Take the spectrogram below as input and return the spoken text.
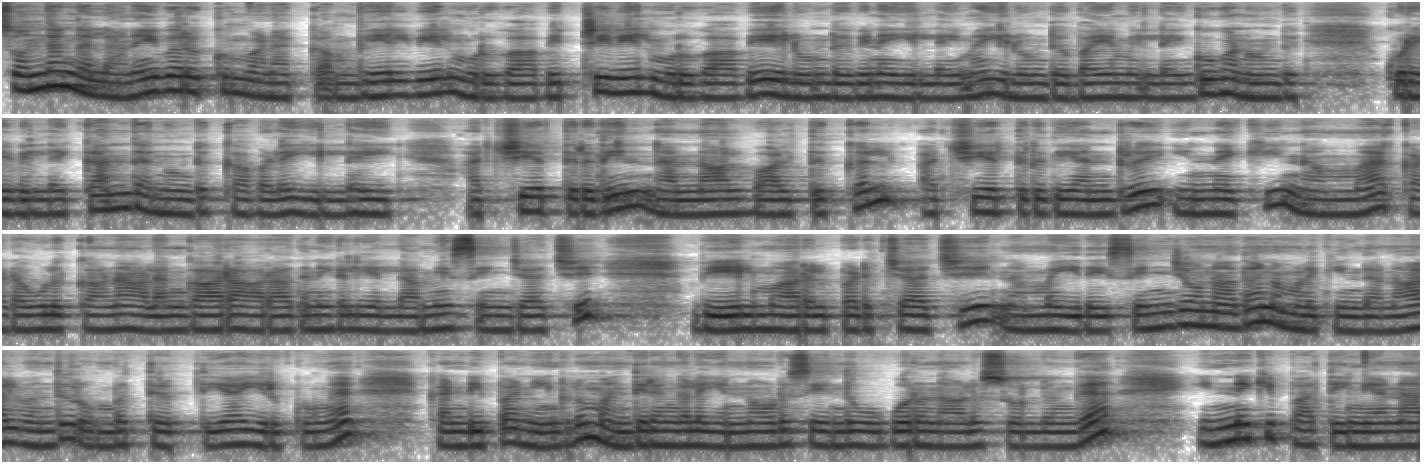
சொந்தங்கள் அனைவருக்கும் வணக்கம். வேல்வேல் முருகா வெற்றிவேல் முருகா வேலுண்டு வினை இல்லை மயிலுண்டு பயமில்லை குகனுண்டு குறைவில்லை கந்தன் உண்டு கவலை இல்லை. அட்சய திருதி நன்னாள் வாழ்த்துக்கள். அட்சய திருதி அன்று இன்னைக்கு நம்ம கடவுளுக்கான அலங்கார ஆராதனைகள் எல்லாமே செஞ்சாச்சு. வேல்மாறல் படித்தாச்சு நம்ம இதை செஞ்சோன்னா தான் நம்மளுக்கு இந்த நாள் வந்து ரொம்ப திருப்தியாக இருக்குங்க. கண்டிப்பாக நீங்களும் மந்திரங்களை என்னோடு சேர்ந்து ஒவ்வொரு நாளும் சொல்லுங்கள் இன்றைக்கி பார்த்தீங்கன்னா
